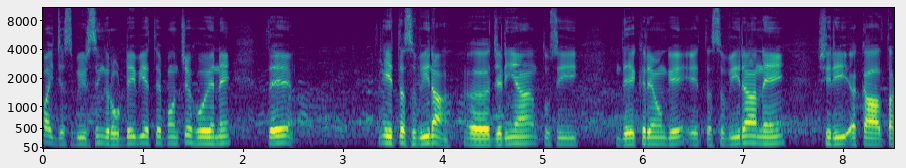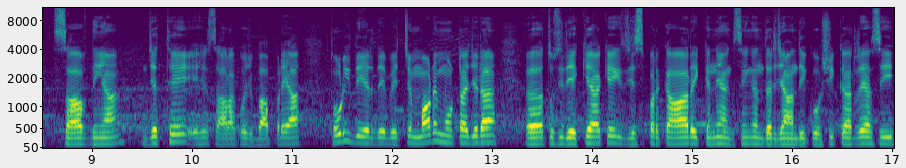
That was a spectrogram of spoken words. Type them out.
ਭਾਈ ਜਸਬੀਰ ਸਿੰਘ ਰੋਡੇ ਵੀ ਇੱਥੇ ਪਹੁੰਚੇ ਹੋਏ ਨੇ ਤੇ ਇਹ ਤਸਵੀਰਾਂ ਜਿਹੜੀਆਂ ਤੁਸੀਂ ਦੇਖ ਰਹੇ ਹੋਗੇ ਇਹ ਤਸਵੀਰਾਂ ਨੇ ਸ਼੍ਰੀ ਅਕਾਲ ਤਖਤ ਸਾਹਿਬ ਦੀਆਂ, ਜਿੱਥੇ ਇਹ ਸਾਰਾ ਕੁਝ ਵਾਪਰਿਆ। ਥੋੜੀ ਦੇਰ ਦੇ ਵਿੱਚ ਮਾੜਾ ਮੋਟਾ ਜਿਹੜਾ ਤੁਸੀਂ ਦੇਖਿਆ ਕਿ ਜਿਸ ਪ੍ਰਕਾਰ ਇੱਕ ਨਿਹੰਗ ਸਿੰਘ ਅੰਦਰ ਜਾਣ ਦੀ ਕੋਸ਼ਿਸ਼ ਕਰ ਰਿਹਾ ਸੀ,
